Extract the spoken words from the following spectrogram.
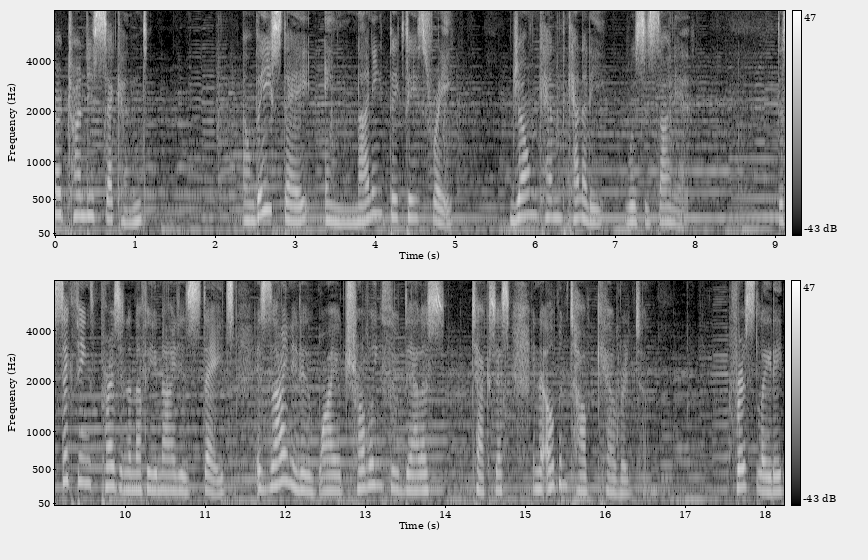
？November 22nd. On this day in 1963, John Kennedy was assassinated. The 16th President of the United States is assassinated while traveling through Dallas, Texas in an open-top Carrington. First Lady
